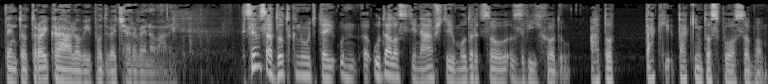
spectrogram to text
tento trojkráľový podvečer venovali? Chcem sa dotknúť tej udalosti návštev mudrcov z východu. A to taký, takýmto spôsobom.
